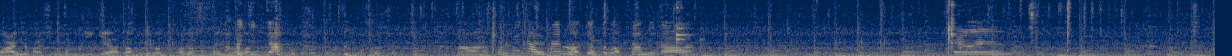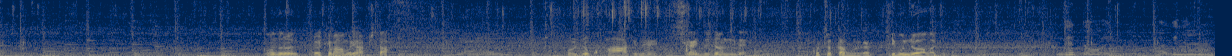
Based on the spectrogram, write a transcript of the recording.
와인을 마시면 좀 미개하다 뭐 이런 같은 이런 아, 거 진짜? 아, 캠핑카를 살면 어쩔 수가 없답니다. 짠. 오늘은 이렇게 마무리 합시다. 네. 오늘 좀 과하긴 해. 시간이 늦었는데 고쳤다고 우리가 기분 좋아가지고. 근데 또 여기는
